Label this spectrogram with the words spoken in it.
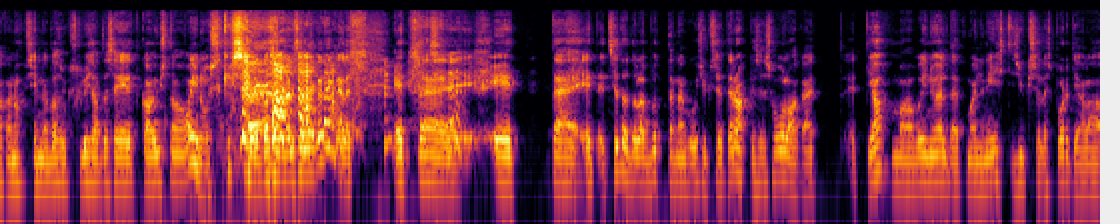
aga noh, sinna tasuks lisada see, et ka üsna ainus, kes tasemel sellega tegeles, et, et et, et seda tuleb võtta nagu niisuguse terakese soolaga, et, et jah, ma võin öelda, et ma olin Eestis üks selle spordiala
